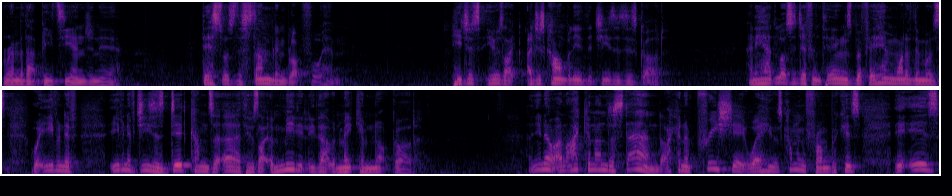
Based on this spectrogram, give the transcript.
Remember that BT engineer? This was the stumbling block for him. He just he was like, I just can't believe that Jesus is God. And he had lots of different things, but for him, one of them was, well, even if even if Jesus did come to earth, he was like, immediately that would make him not God. And you know, and I can understand, I can appreciate where he was coming from because it is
